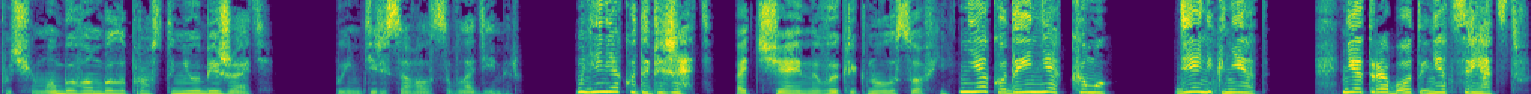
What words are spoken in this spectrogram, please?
Почему бы вам было просто не убежать? Поинтересовался Владимир. Мне некуда бежать. Отчаянно выкрикнула Софья. Некуда и не к кому. Денег нет. Нет работы, нет средств.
